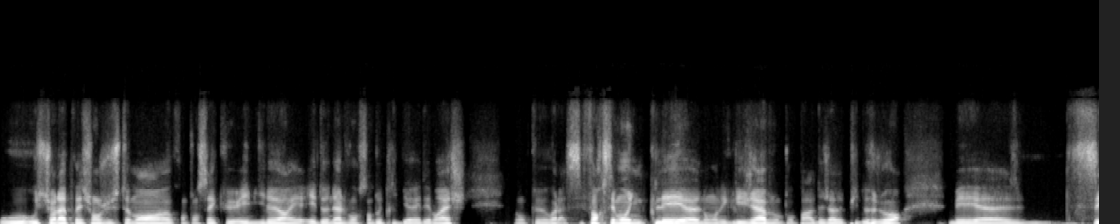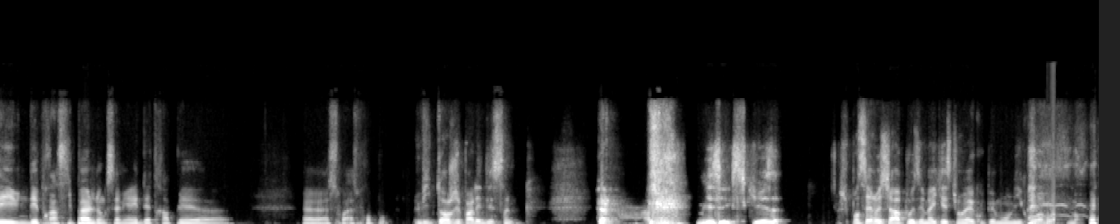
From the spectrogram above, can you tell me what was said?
ou, sur la pression, justement, euh, quand on sait que Miller et, Donald vont sans doute libérer des brèches. Donc euh, voilà, c'est forcément une clé euh, non négligeable dont on parle déjà depuis deux jours, mais c'est une des principales, donc ça mérite d'être rappelé à ce propos. Victor, j'ai parlé des cinq. Mes excuses. Je pensais réussir à poser ma question et à couper mon micro avant.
